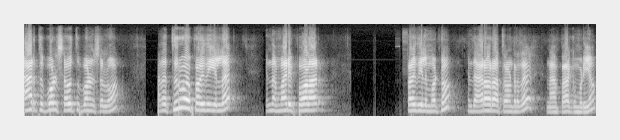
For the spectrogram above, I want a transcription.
நார்த்து போல் சவுத்து போல்னு சொல்லுவோம். அந்த துருவ பகுதியில் இந்த மாதிரி போலார் பகுதியில் மட்டும் இந்த அரோரா தோன்றதை நான் பார்க்க முடியும்.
